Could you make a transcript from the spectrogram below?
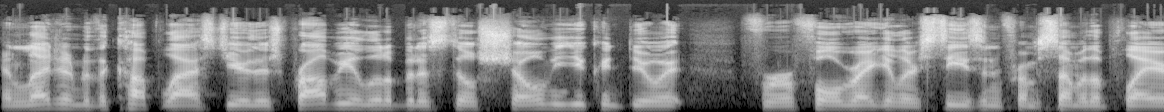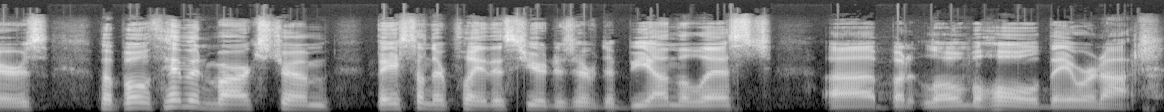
and led him to the cup last year. There's probably a little bit of still show me you can do it for a full regular season from some of the players. But both him and Markstrom, based on their play this year, deserve to be on the list. Uh, but lo and behold, they were not.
